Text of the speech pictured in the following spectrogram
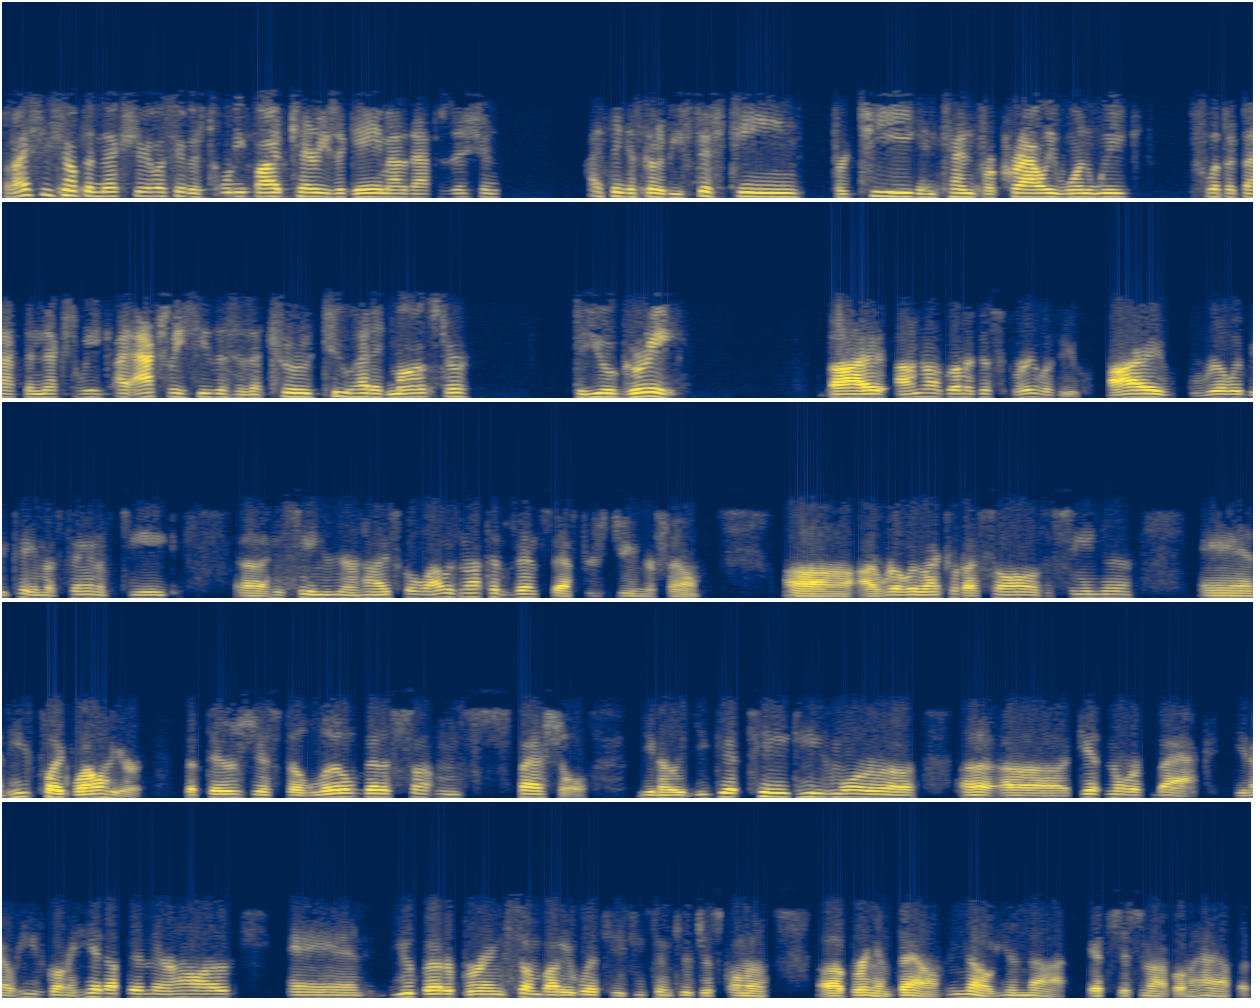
But I see something next year. Let's say there's 25 carries a game out of that position. I think it's going to be 15 for Teague and 10 for Crowley one week. Flip it back the next week. I actually see this as a true two-headed monster. Do you agree? I I'm not going to disagree with you. I really became a fan of Teague uh, his senior year in high school. I was not convinced after his junior film. Uh, I really liked what I saw as a senior, and he's played well here. But there's just a little bit of something special. You know, you get Teague, he's more uh, uh, uh, get north back. You know, he's going to hit up in there hard, and you better bring somebody with you if you think you're just going to uh, bring him down. No, you're not. It's just not going to happen.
